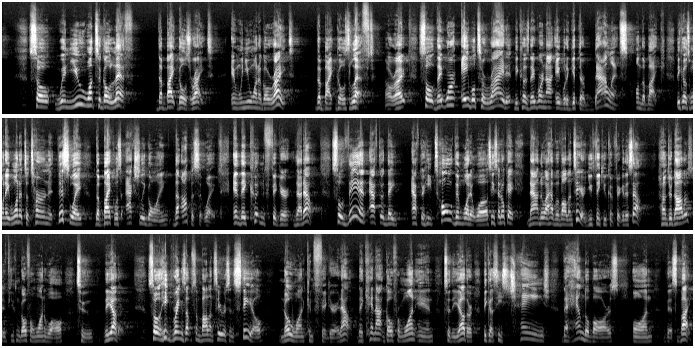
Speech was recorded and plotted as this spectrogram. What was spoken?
So when you want to go left, the bike goes right. And when you want to go right, the bike goes left. All right? So they weren't able to ride it because they were not able to get their balance on the bike. Because when they wanted to turn it this way, the bike was actually going the opposite way. And they couldn't figure that out. So then after they after he told them what it was, he said, "Okay, now do I have a volunteer? You think you can figure this out? $100 if you can go from one wall to the other." So he brings up some volunteers and still no one can figure it out. They cannot go from one end to the other because he's changed the handlebars on this bike.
